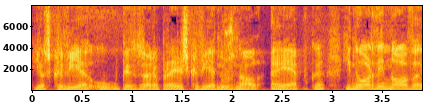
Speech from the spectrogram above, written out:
ele escrevia, o Pedro Teodoro Pereira escrevia no jornal A Época e na Ordem Nova,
